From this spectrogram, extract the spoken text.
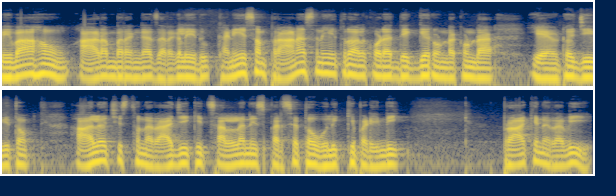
వివాహం ఆడంబరంగా జరగలేదు. కనీసం ప్రాణ స్నేహితురాలు కూడా దగ్గర ఉండకుండా ఏమిటో జీవితం. ఆలోచిస్తున్న రాజీకి చల్లని స్పర్శతో ఉలిక్కి పడింది. ప్రాకిన రవి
